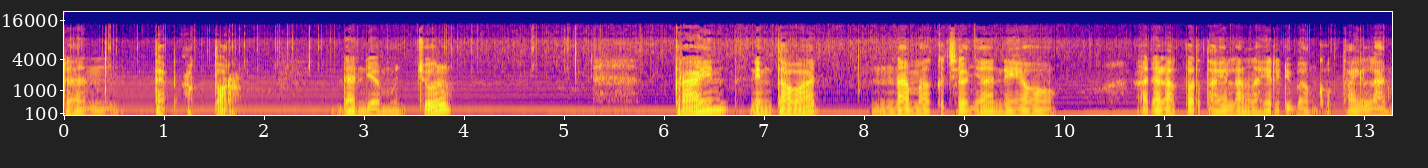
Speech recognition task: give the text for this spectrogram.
dan tab aktor. Dan dia muncul. Train Nimtawat nama kecilnya Neo. Adalah aktor Thailand lahir di Bangkok Thailand.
